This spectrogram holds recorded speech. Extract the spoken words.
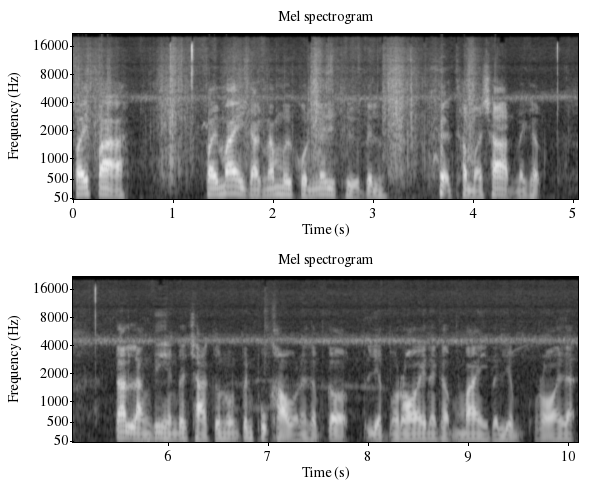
ไฟป่า ไฟไหม้จากน้ำมือคนไม่ได้ถือเป็นธรรมชาตินะครับ ด้านหลังที่เห็นเป็นฉากตรงนู้นเป็นภูเขานะครับ ก็เรียบร้อยนะครับไหม้ไปเรียบร้อยแล้ว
